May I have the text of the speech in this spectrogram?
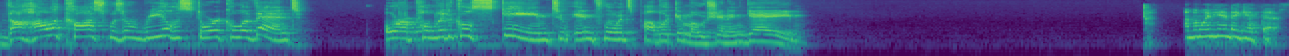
the Holocaust was a real historical event or a political scheme to influence public emotion and gain. On the one hand, I get this.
